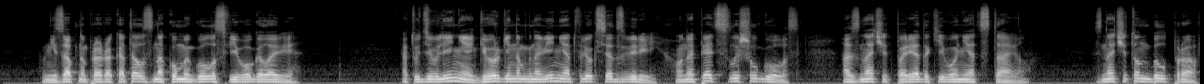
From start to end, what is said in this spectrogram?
— внезапно пророкотал знакомый голос в его голове. От удивления Георгий на мгновение отвлекся от зверей, он опять слышал голос, а значит порядок его не отставил. Значит он был прав,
